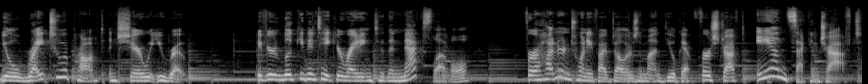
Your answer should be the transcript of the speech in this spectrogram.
You'll write to a prompt and share what you wrote. If you're looking to take your writing to the next level, for $125 a month, you'll get first draft and second draft.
